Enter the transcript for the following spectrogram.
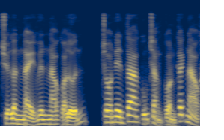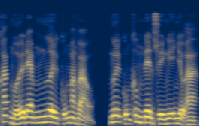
chuyện lần này huyên náo quá lớn cho nên ta cũng chẳng còn cách nào khác mới đem ngươi cũng mang vào ngươi cũng không nên suy nghĩ nhiều à.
